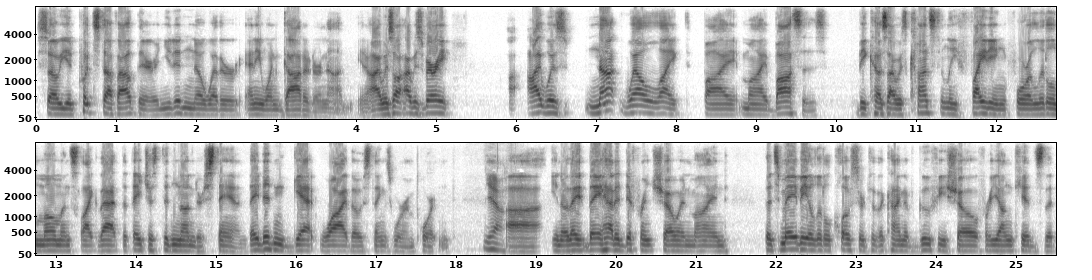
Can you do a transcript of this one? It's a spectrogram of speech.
so you'd put stuff out there and you didn't know whether anyone got it or not you know i was i was very i was not well liked by my bosses because i was constantly fighting for little moments like that that they just didn't understand. They didn't get why those things were important. Yeah. Uh, you know they they had a different show in mind that's maybe a little closer to the kind of goofy show for young kids that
